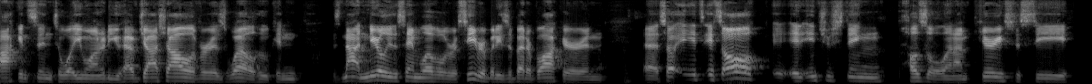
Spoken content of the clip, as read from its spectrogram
Hockenson to what you want to do? You have Josh Oliver as well, who can is not nearly the same level of receiver, but he's a better blocker, and uh, so it's it's all an interesting puzzle, and I'm curious to see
